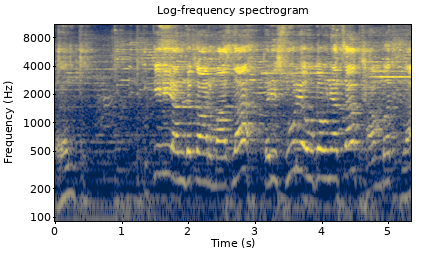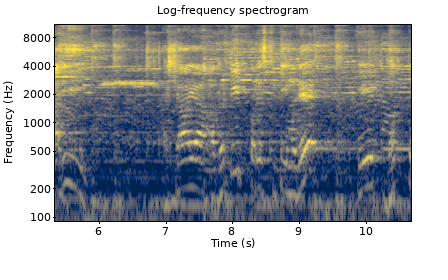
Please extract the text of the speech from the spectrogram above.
परंतु कितीही अंधकार माजला तरी सूर्य उगवण्याचा थांबत नाही. अशा या अघटित परिस्थितीमध्ये एक भक्त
